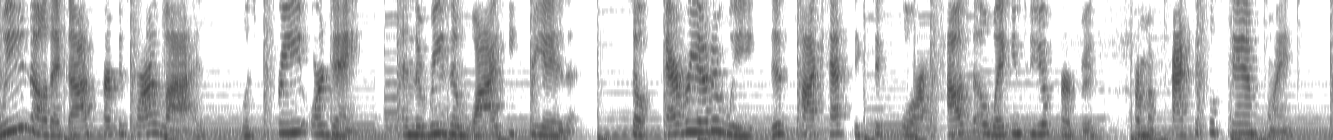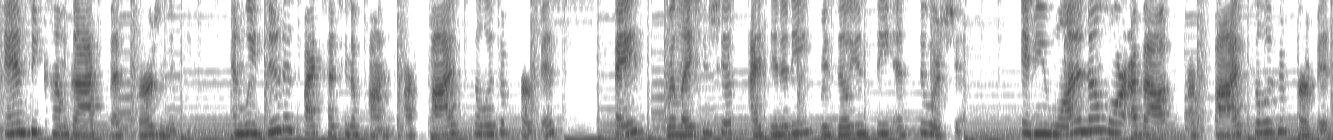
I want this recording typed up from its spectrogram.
We know that God's purpose for our lives was preordained and the reason why He created us. So every other week, this podcast seeks to explore how to awaken to your purpose from a practical standpoint and become God's best version of you. And we do this by touching upon our five pillars of purpose faith, relationship, identity, resiliency, and stewardship. If you want to know more about our five pillars of purpose,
